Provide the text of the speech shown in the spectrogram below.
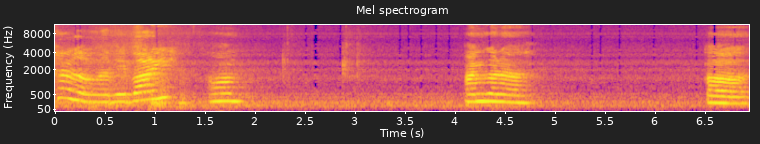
Hello everybody. Um I'm gonna uh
